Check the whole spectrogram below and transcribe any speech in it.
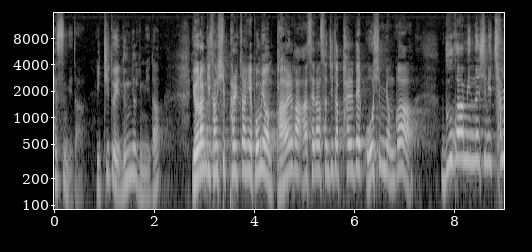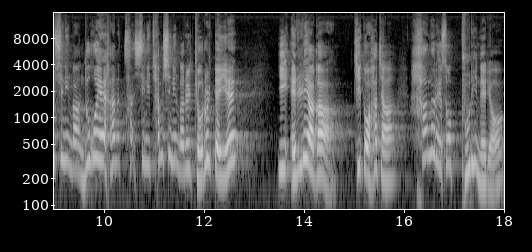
했습니다. 이 기도의 능력입니다. 열왕기상 18장에 보면 바알과 아세라 선지자 850명과 누가 믿는 신이 참신인가 누구의 신이 참신인가를 겨룰 때에 이 엘리야가 기도하자 하늘에서 불이 내려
